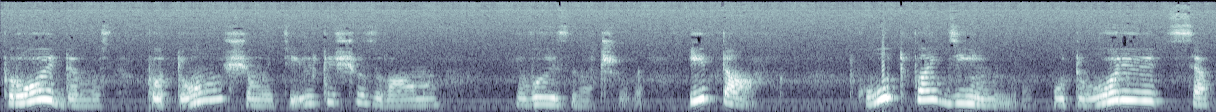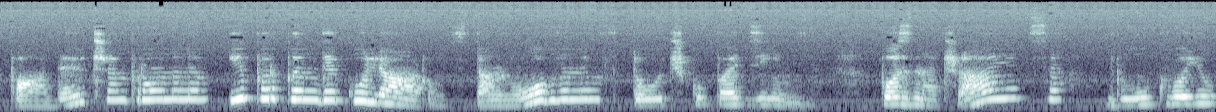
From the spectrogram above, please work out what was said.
пройдемось по тому, що ми тільки що з вами визначили. І так, кут падіння утворюється падаючим променем і перпендикуляром, встановленим в точку падіння. Позначається буквою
